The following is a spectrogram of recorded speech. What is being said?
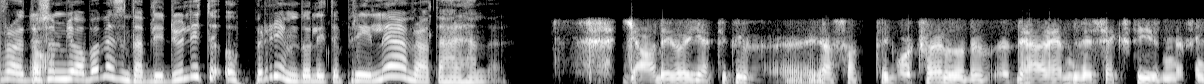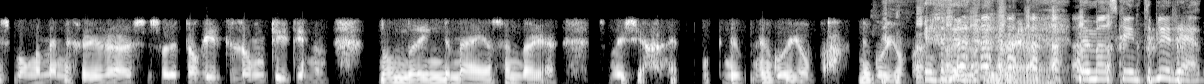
fråga, du som jobbar med sånt här, blir du lite upprymd och lite prillig över att det här händer? Ja, det var jättekul. Eh, Jag satt igår kväll och det, det här hände vid sextiden. Det finns många människor i rörelse så det tog inte lång tid innan någon ringde mig och sen började så vi sa, ja, nu, nu går jag jobba. Nu går jag jobba. Men man ska inte bli rädd,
